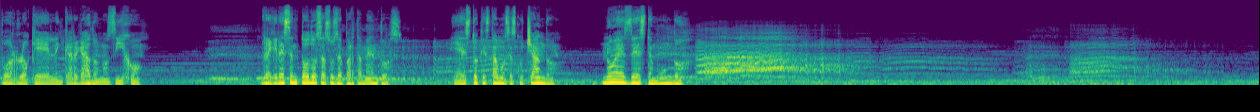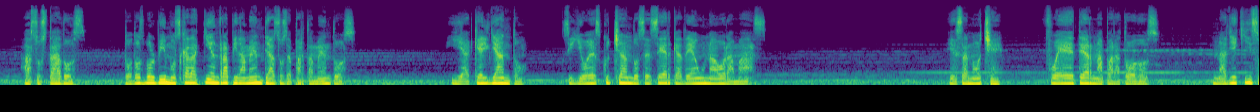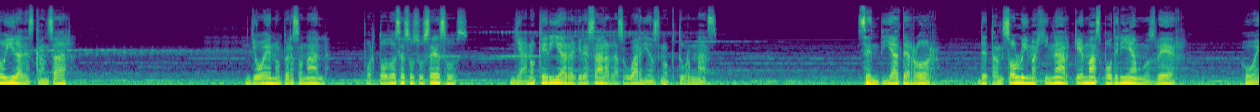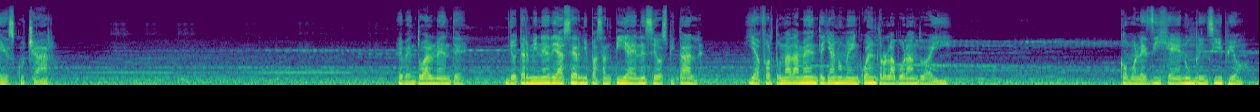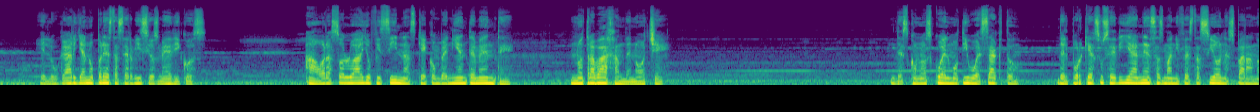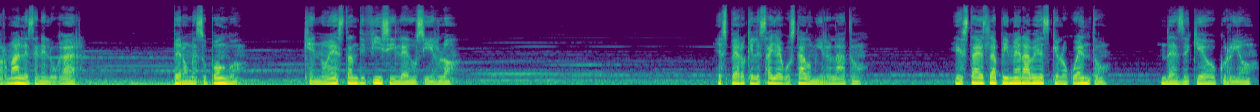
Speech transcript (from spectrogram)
Por lo que el encargado nos dijo, regresen todos a sus departamentos. Esto que estamos escuchando no es de este mundo. Asustados, todos volvimos cada quien rápidamente a sus departamentos. Y aquel llanto siguió escuchándose cerca de una hora más. Esa noche fue eterna para todos. Nadie quiso ir a descansar. Yo en lo personal, por todos esos sucesos, ya no quería regresar a las guardias nocturnas. Sentía terror de tan solo imaginar qué más podríamos ver o escuchar. Eventualmente, yo terminé de hacer mi pasantía en ese hospital y afortunadamente ya no me encuentro laborando ahí. Como les dije en un principio, el lugar ya no presta servicios médicos. Ahora solo hay oficinas que convenientemente no trabajan de noche. Desconozco el motivo exacto del por qué sucedían esas manifestaciones paranormales en el lugar, pero me supongo que no es tan difícil deducirlo. Espero que les haya gustado mi relato. Esta es la primera vez que lo cuento desde que ocurrió.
